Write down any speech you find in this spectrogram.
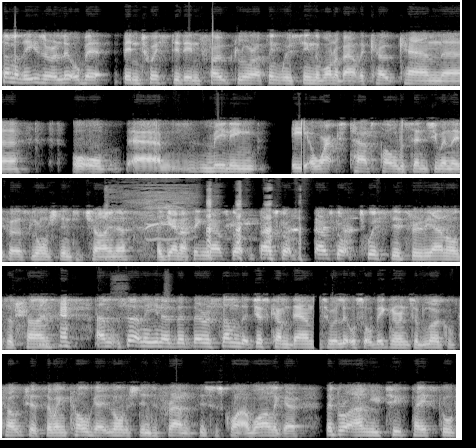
Some of these are a little bit been twisted in folklore. I think we've seen the one about the Coke can. Or, or um, meaning eat a wax tadpole essentially when they first launched into China. Again, I think that's got that's got that's got twisted through the annals of time. Um, certainly, you know, that there are some that just come down to a little sort of ignorance of local culture. So when Colgate launched into France, this was quite a while ago, they brought out a new toothpaste called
